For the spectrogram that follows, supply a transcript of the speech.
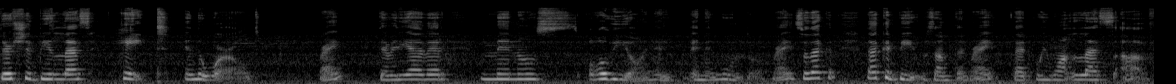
there should be less hate in the world, right? Debería haber menos odio en el en el mundo, right? So that could that could be something, right? That we want less of.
